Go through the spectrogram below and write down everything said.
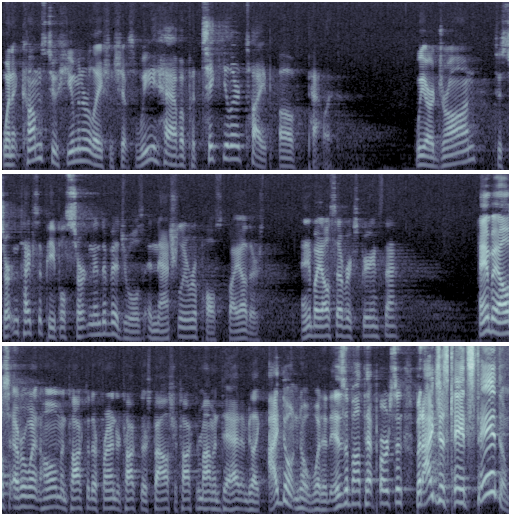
when it comes to human relationships, we have a particular type of palate. We are drawn to certain types of people, certain individuals, and naturally repulsed by others. Anybody else ever experienced that? Anybody else ever went home and talked to their friend or talked to their spouse or talked to their mom and dad and be like, I don't know what it is about that person, but I just can't stand them?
